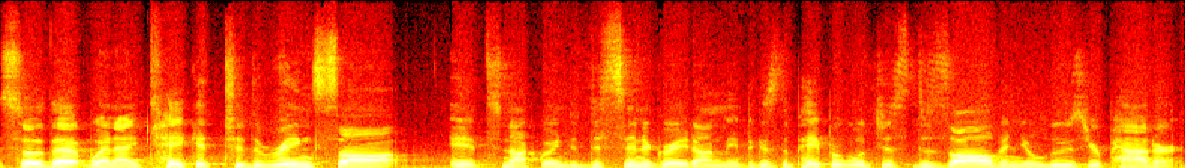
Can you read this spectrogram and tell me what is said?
so that when I take it to the ring saw, it's not going to disintegrate on me because the paper will just dissolve and you'll lose your pattern.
